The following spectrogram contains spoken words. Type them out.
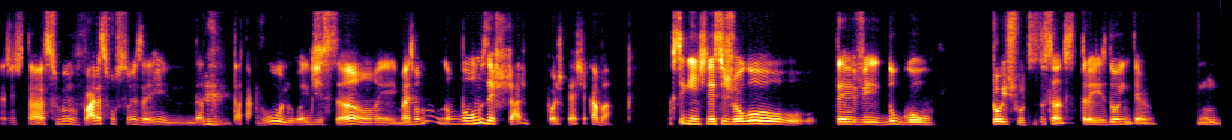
a gente está assumindo várias funções aí, data, data Júlio, edição, mas vamos, não, vamos deixar o podcast acabar. É o seguinte, nesse jogo teve do gol dois chutes do Santos, três do Inter, um,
